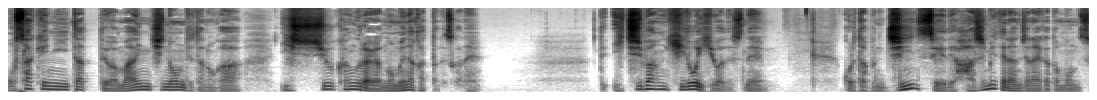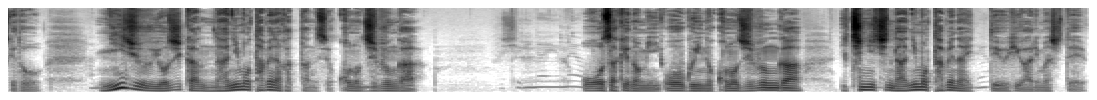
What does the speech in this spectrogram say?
お酒に至っては毎日飲んでたのが、1週間ぐらいは飲めなかったですかね。で、一番ひどい日はですね、これ多分人生で初めてなんじゃないかと思うんですけど、24時間何も食べなかったんですよ、この自分が。大酒飲み、大食いのこの自分が一日何も食べないっていう日がありまして、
